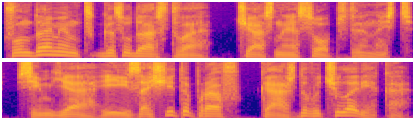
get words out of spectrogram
Фундамент государства — частная собственность, семья и защита прав каждого человека.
